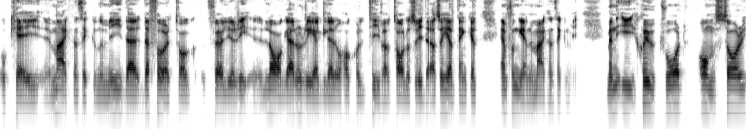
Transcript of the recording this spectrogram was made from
okej okay, marknadsekonomi där, där företag följer lagar och regler och har kollektivavtal och så vidare. Alltså helt enkelt en fungerande marknadsekonomi. Men i sjukvård, omsorg,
